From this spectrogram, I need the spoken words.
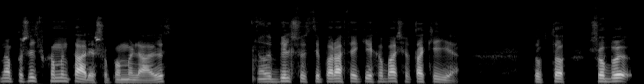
напишіть в коментарі, що помиляюсь. Але в більшості парафій, яких я бачив, так і є. Тобто, щоб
